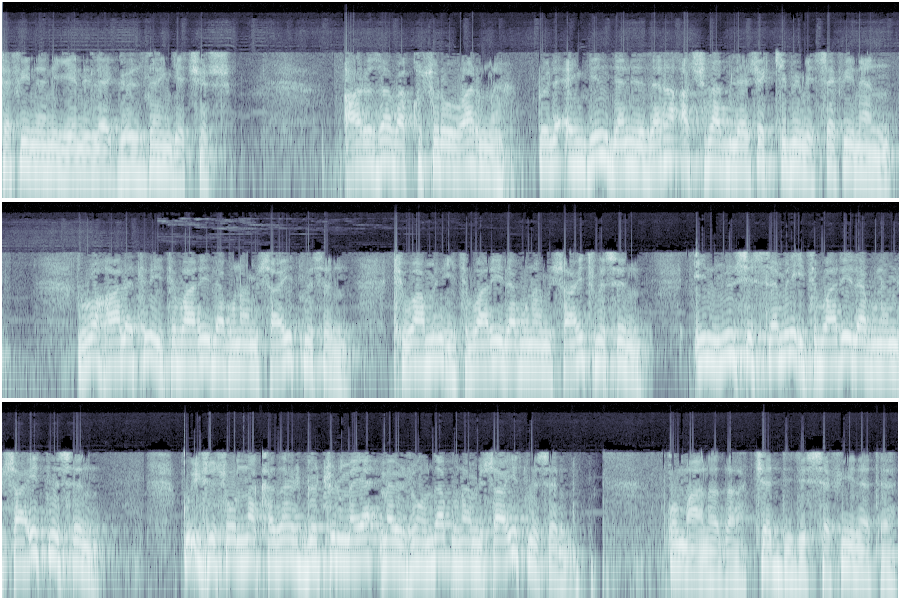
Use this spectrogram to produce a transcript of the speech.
sefineni yenile gözden geçir. Arıza ve kusuru var mı? Böyle engin denizlere açılabilecek gibi mi sefinen? Ruh haletin itibariyle buna müsait misin? Kıvamın itibariyle buna müsait misin? İmmün sistemin itibariyle buna müsait misin? Bu işi sonuna kadar götürmeye mevzuunda buna müsait misin? O manada ceddidi sefinete,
